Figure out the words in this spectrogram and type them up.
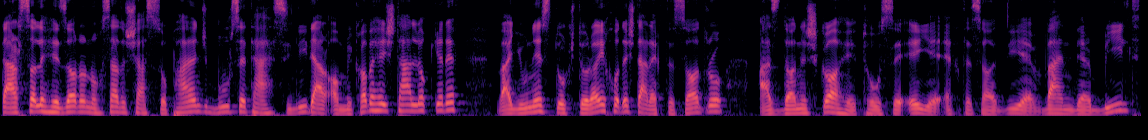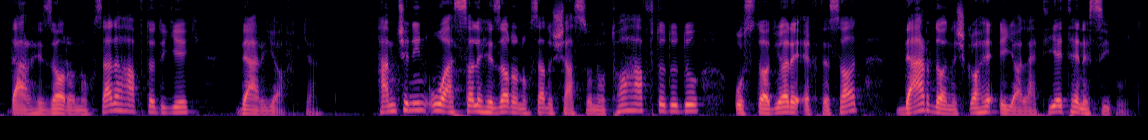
در سال 1965 بورس تحصیلی در آمریکا بهش تعلق گرفت و یونس دکترای خودش در اقتصاد رو از دانشگاه توسعه اقتصادی وندربیلت در 1971 دریافت کرد. همچنین او از سال 1969 تا 72 استادیار اقتصاد در دانشگاه ایالتی تنسی بود.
